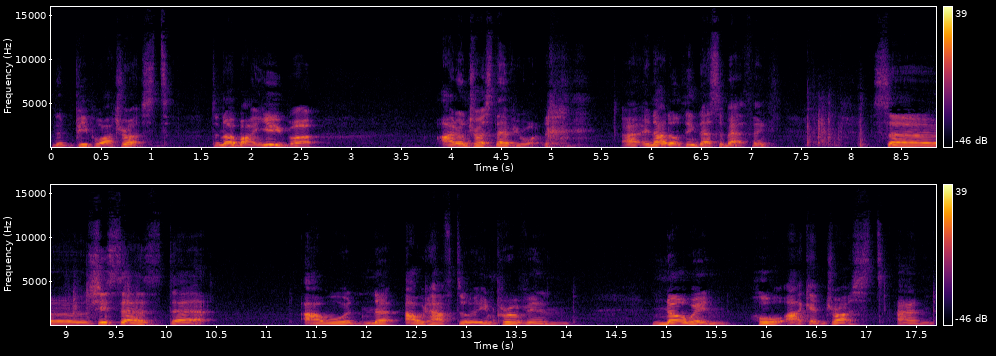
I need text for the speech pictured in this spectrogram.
the people I trust. Don't know about you, but I don't trust everyone, I, and I don't think that's a bad thing. So she says that I would I would have to improve in knowing who I can trust and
